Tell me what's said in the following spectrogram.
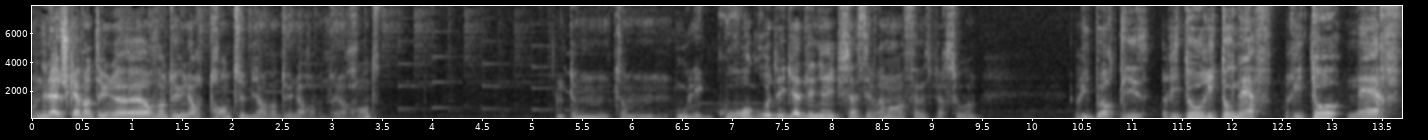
On est là jusqu'à 21h, 21h30, c'est bien, 21h, 21h30. Ouh, les gros gros dégâts de l'Eniripsa, c'est vraiment un fameux perso. Hein. Report, please. Rito, Rito, nerf. Rito, nerf.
